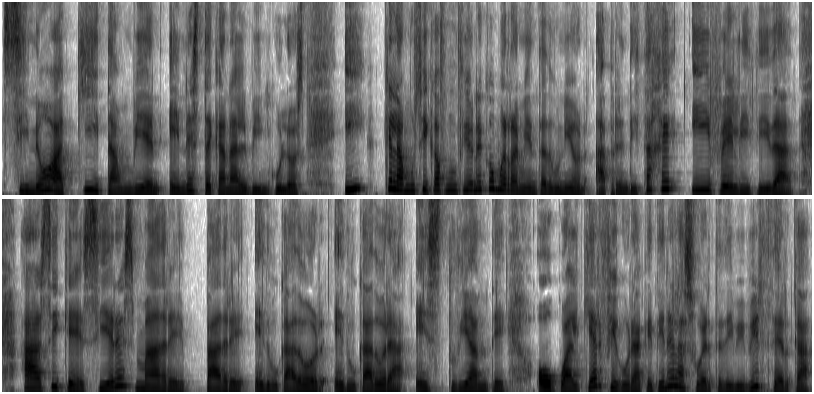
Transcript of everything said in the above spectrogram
sino aquí también en este canal Vínculos y que la música funcione como herramienta de unión, aprendizaje y felicidad. Así que si eres madre, padre, educador, educadora, estudiante o cualquier figura que tiene la suerte de vivir cerca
